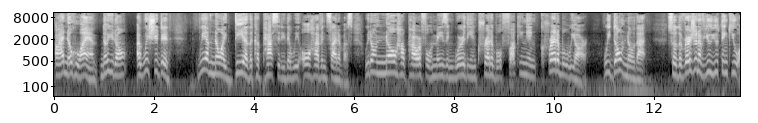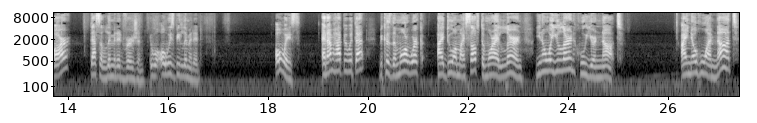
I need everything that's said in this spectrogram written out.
Oh, I know who I am. No, you don't. I wish you did. We have no idea the capacity that we all have inside of us. We don't know how powerful, amazing, worthy, incredible, fucking incredible we are. We don't know that. So the version of you you think you are, that's a limited version. It will always be limited. Always. And I'm happy with that because the more work I do on myself, the more I learn. You know what you learn? Who you're not. I know who I'm not.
